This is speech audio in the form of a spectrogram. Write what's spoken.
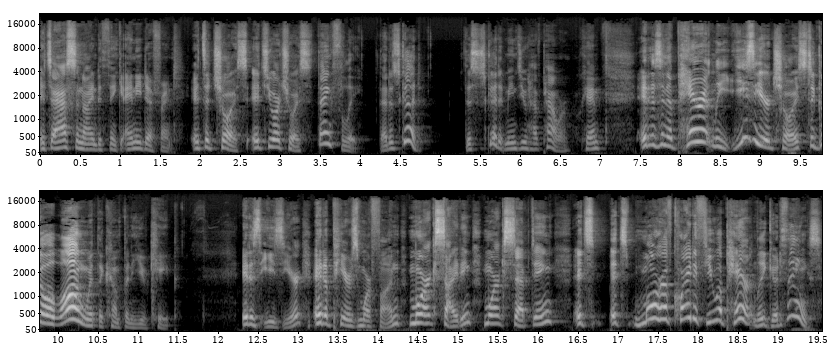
It's asinine to think any different. It's a choice. It's your choice. Thankfully, that is good. This is good. It means you have power, okay? It is an apparently easier choice to go along with the company you keep. It is easier. It appears more fun, more exciting, more accepting. It's it's more of quite a few apparently good things.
